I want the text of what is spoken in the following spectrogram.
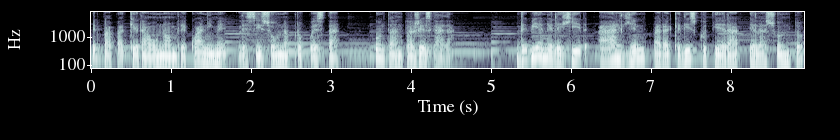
El Papa, que era un hombre ecuánime, les hizo una propuesta un tanto arriesgada debían elegir a alguien para que discutiera el asunto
